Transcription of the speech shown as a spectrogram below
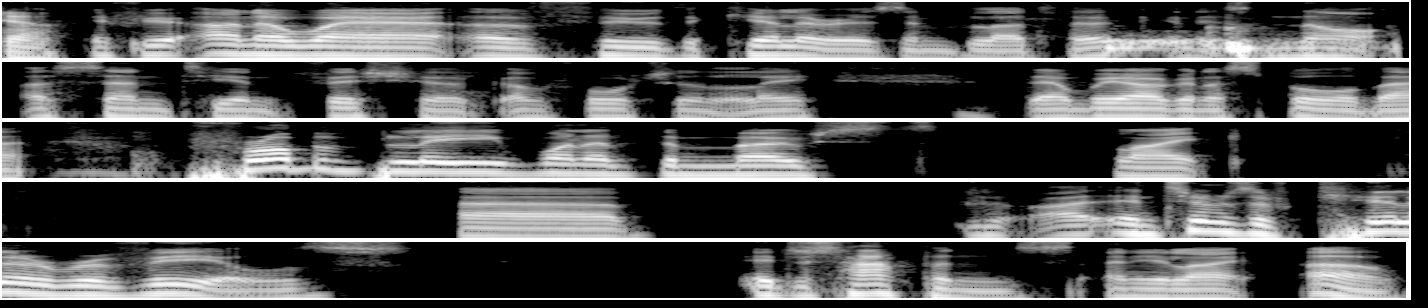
Yeah. If you're unaware of who the killer is in Bloodhook and it's not a sentient fish hook, unfortunately, then we are going to spoil that. Probably one of the most like uh, in terms of killer reveals, it just happens, and you're like, oh,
